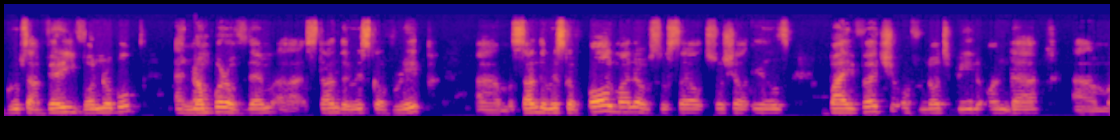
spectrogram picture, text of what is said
groups are very vulnerable. A number of them uh, stand the risk of rape, um, stand the risk of all manner of social, social ills by virtue of not being under um,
